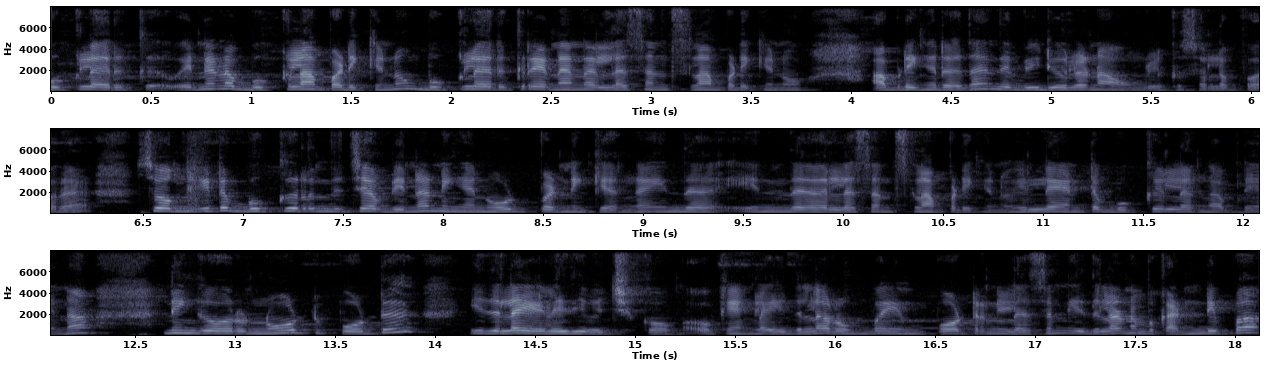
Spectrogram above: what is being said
புக்கில் இருக்குது என்னென்ன புக்கெலாம் படிக்கணும் புக்கில் இருக்கிற என்னென்ன லெசன்ஸ்லாம் படிக்கணும் அப்படிங்கிறது தான் இந்த வீடியோவில் நான் உங்களுக்கு சொல்ல போகிறேன் ஸோ உங்ககிட்ட புக் இருந்துச்சு அப்படின்னா நீங்கள் நோட் பண்ணிக்கோங்க. இந்த இந்த லெசன்ஸ்லாம் படிக்கணும். இல்லை என்கிட்ட புக் இல்லைங்க அப்படின்னா நீங்கள் ஒரு நோட் போட்டு இதெல்லாம் எழுதி வச்சுக்கோங்க. ஓகேங்களா இதெல்லாம் ரொம்ப இம்பார்ட்டன்ட் லெசன் இதெல்லாம் நம்ம கண்டிப்பாக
